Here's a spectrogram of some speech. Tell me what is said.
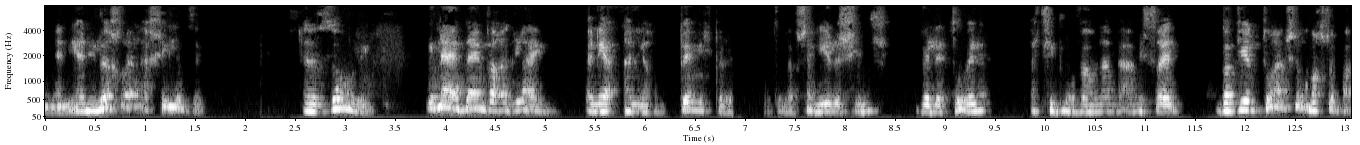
ממני, אני לא יכולה להכיל את זה. תעזור לי. הנה הידיים והרגליים. אני, אני הרבה מתפללת עליו, שאני אהיה לשימוש ולתועלת הציבור והעולם ועם ישראל, בווירטואל של המחשבה.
